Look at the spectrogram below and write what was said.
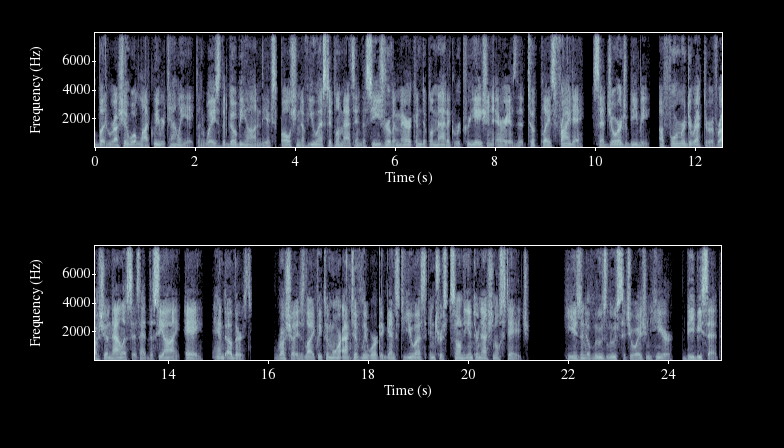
But Russia will likely retaliate in ways that go beyond the expulsion of U.S. diplomats and the seizure of American diplomatic recreation areas that took place Friday, said George Beebe, a former director of Russia analysis at the CIA, and others. Russia is likely to more actively work against U.S. interests on the international stage. He is in a lose-lose situation here, Beebe said.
